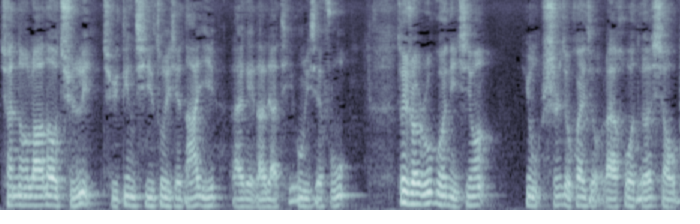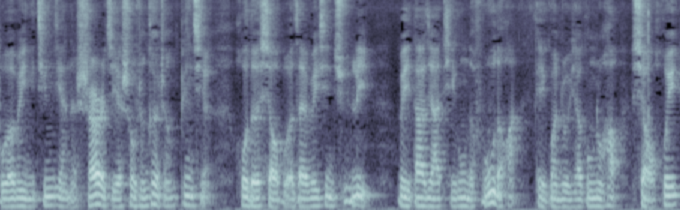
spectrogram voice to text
全都拉到群里去，定期做一些答疑，来给大家提供一些服务。所以说，如果你希望用十九块九来获得小博为你精简的十二节瘦身课程，并且获得小博在微信群里为大家提供的服务的话，可以关注一下公众号“小辉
